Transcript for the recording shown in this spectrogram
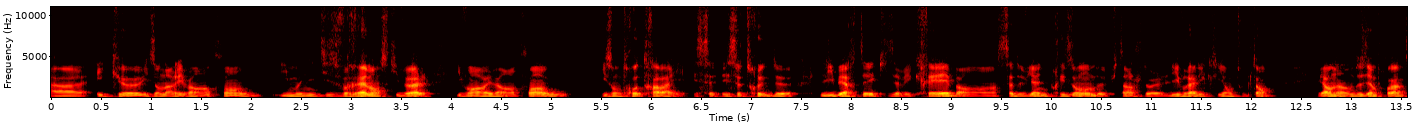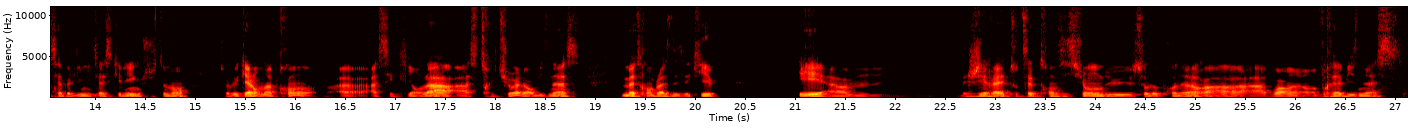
euh, et qu'ils en arrivent à un point où ils monétisent vraiment ce qu'ils veulent, ils vont arriver à un point où ils ont trop de travail. Et, ce truc de liberté qu'ils avaient créé, ben, ça devient une prison de putain, je dois livrer les clients tout le temps. Et là, on a un deuxième programme qui s'appelle Limitless Scaling, justement, sur lequel on apprend à, à ces clients-là à structurer leur business, mettre en place des équipes et, euh, gérer toute cette transition du solopreneur à, avoir un vrai business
